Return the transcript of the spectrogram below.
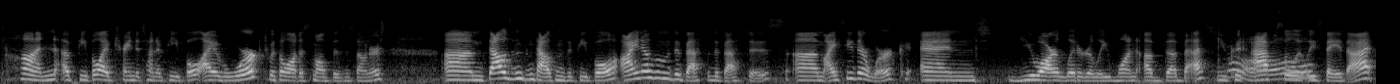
ton of people, I've trained a ton of people, I have worked with a lot of small business owners um, thousands and thousands of people. I know who the best of the best is. Um, I see their work, and you are literally one of the best. You could Aw. absolutely say that.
